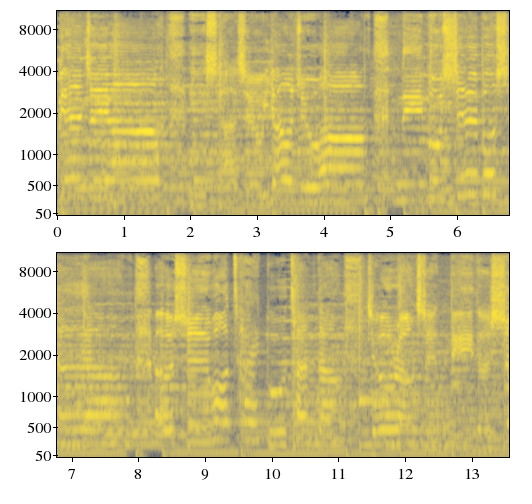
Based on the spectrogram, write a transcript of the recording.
变这样？一下就要绝望。你不是不善良，而是我太不坦荡。就让牵你的手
